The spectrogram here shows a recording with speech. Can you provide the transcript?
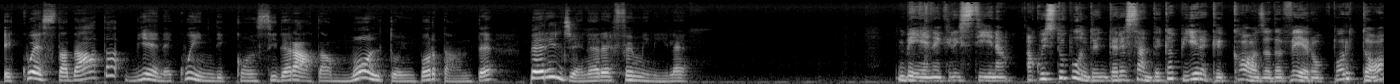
e questa data viene quindi considerata molto importante per il genere femminile. Bene, Cristina, a questo punto è interessante capire che cosa davvero portò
